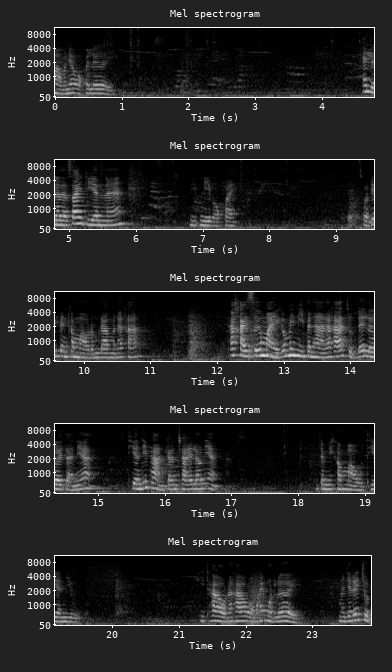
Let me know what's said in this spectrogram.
มามันเนี่ยออกไปเลย ให้เหลือแต่ไส้เทียนนะหนีบหนีบออกไป ส่วนที่เป็นขมเหลาดำๆนะคะ ถ้าใครซื้อใหม่ก็ไม่มีปัญหานะคะ จุดได้เลย แต่เนี้ยเทียนที่ผ่านการใช้แล้วเนี่ย จะมีขมเหลาเทียนอยู่ที่เท่านะคะ ออกให้หมดเลย มันจะได้จุด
